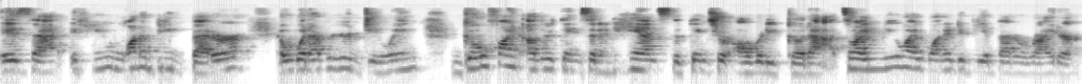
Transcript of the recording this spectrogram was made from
is that if you want to be better at whatever you're doing, go find other things that enhance the things you're already good at. So I knew I wanted to be a better writer.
